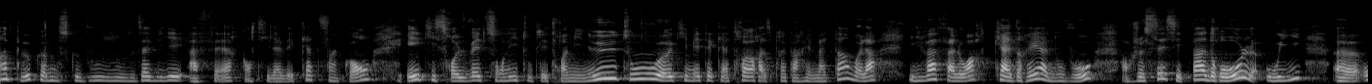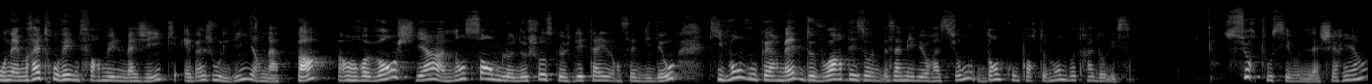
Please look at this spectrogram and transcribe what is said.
un peu comme ce que vous aviez à faire quand il avait 4-5 ans et qui se relevait de son lit toutes les 3 minutes ou euh, qui mettait 4 heures à se préparer le matin. Voilà, il va falloir cadrer à nouveau. Alors je sais, c'est pas drôle, oui, euh, on aimerait trouver une formule magique. et eh ben je vous le dis, il n'y en a pas. En revanche, il y a un ensemble de choses que je détaille dans cette vidéo qui vont vous permettre de voir des améliorations dans le comportement de votre adolescent. Surtout si vous ne lâchez rien,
